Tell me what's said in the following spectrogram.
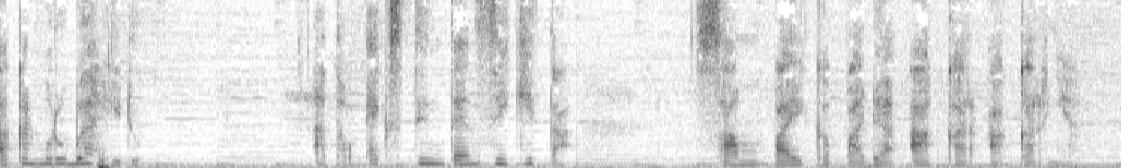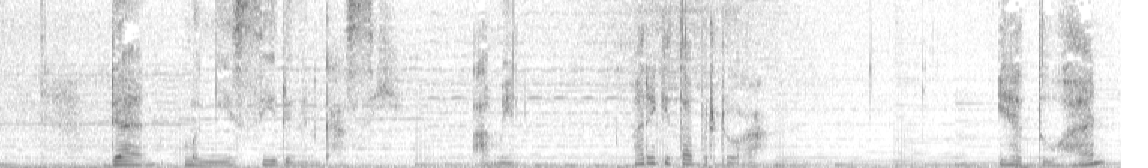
akan merubah hidup atau eksistensi kita sampai kepada akar-akarnya dan mengisi dengan kasih. Amin. Mari kita berdoa. Ya Tuhan,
